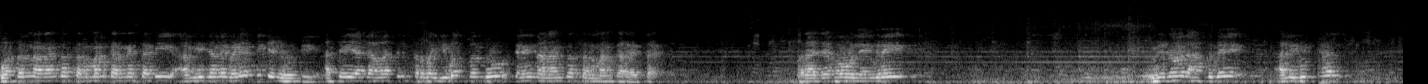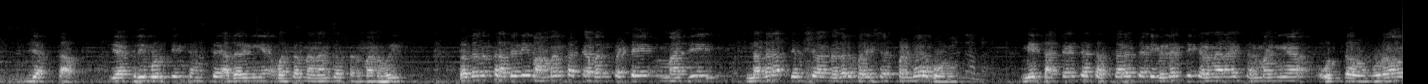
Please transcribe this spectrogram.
वसंत नानांचा सन्मान करण्यासाठी आम्ही ज्यांना विनंती केली होती असे या गावातील सर्व युवक बंधू त्यांनी नानांचा सन्मान करायचा आहे. राजाभाऊ लेंगरे विनोद आसबे आणि विठ्ठल जगताप या त्रिमूर्तींच्या हस्ते आदरणीय वसंतनानांचा सन्मान होईल. तदनंतर आदरणीय वामनतात्या बनपट्टे माजी नगराध्यक्ष नगर परिषद पंढरपूर. मी तात्यांच्या सत्कारासाठी विनंती करणार आहे सन्माननीय उद्धव गुरव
